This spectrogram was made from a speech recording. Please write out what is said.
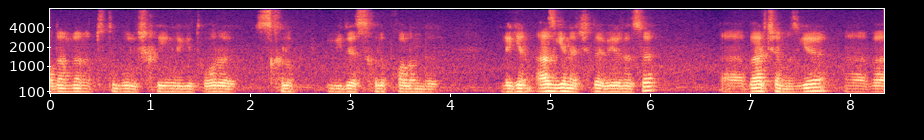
odamlarni tutib bo'lish qiyinligi to'g'ri siqilib uyda siqilib qolindi lekin ozgina chidab berilsa e, barchamizga e, va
